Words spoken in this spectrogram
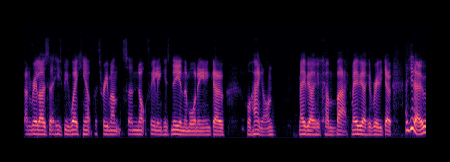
and realize that he's been waking up for three months and not feeling his knee in the morning and go, well, hang on, maybe I could come back. Maybe I could really go. And, you know,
